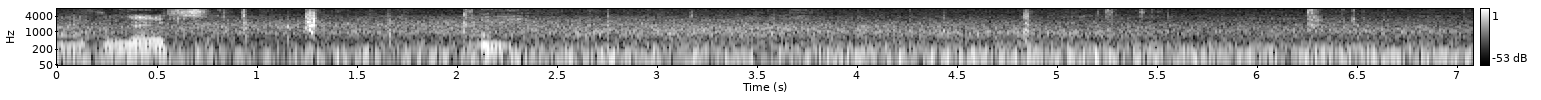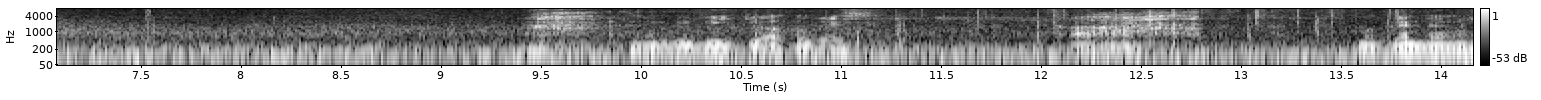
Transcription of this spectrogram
Ah, ito guys. Ay. Nagbibideo ako guys. Ah, magandang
